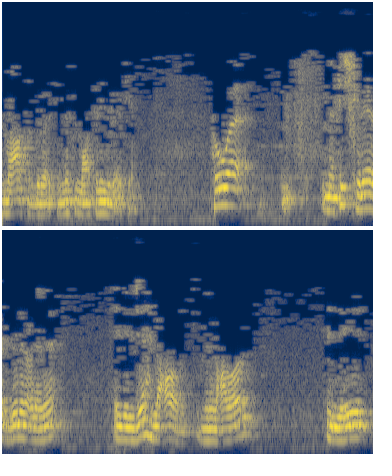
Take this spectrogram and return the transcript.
المعاصر دلوقتي الناس المعاصرين دلوقتي يعني. هو مفيش خلاف بين العلماء إن الجهل عارض من العوارض اللي إيه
